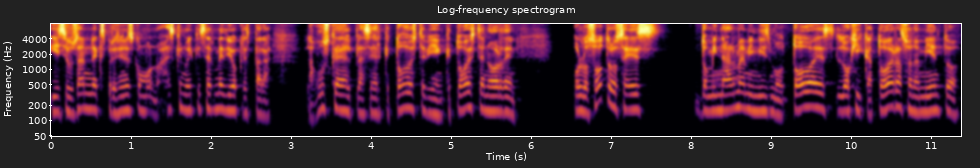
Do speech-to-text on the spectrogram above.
Y se usan expresiones como, no, es que no hay que ser mediocres para la búsqueda del placer, que todo esté bien, que todo esté en orden. O los otros es dominarme a mí mismo, todo es lógica, todo es razonamiento.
